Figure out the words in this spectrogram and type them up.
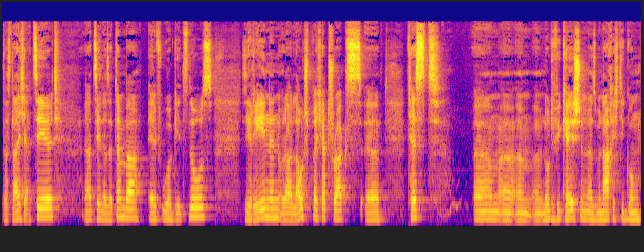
das gleiche erzählt. Ja, 10. September, 11 Uhr geht's los. Sirenen oder Lautsprecher-Trucks, äh, Test, ähm, äh, ähm, äh, Notification, also Benachrichtigung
